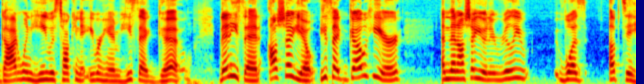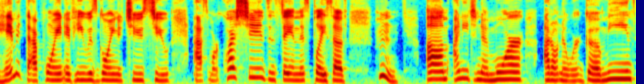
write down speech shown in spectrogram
God, when He was talking to Abraham, He said, Go. Then He said, I'll show you. He said, Go here, and then I'll show you. And it really was up to him at that point if he was going to choose to ask more questions and stay in this place of, hmm, um, I need to know more. I don't know where go means.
